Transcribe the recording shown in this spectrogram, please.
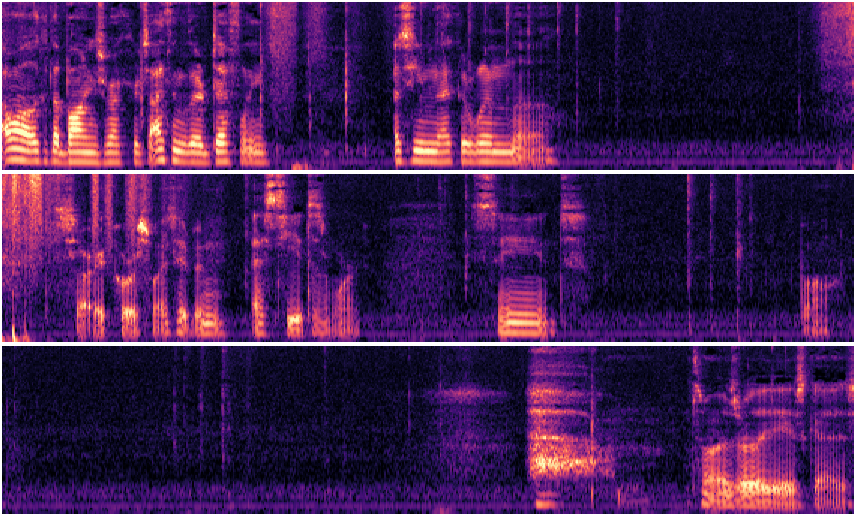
I want to look at the Bonnie's records. I think they're definitely a team that could win the. Sorry, of course, when I in ST, it doesn't work. Saint Bon. it's one of those early days, guys.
